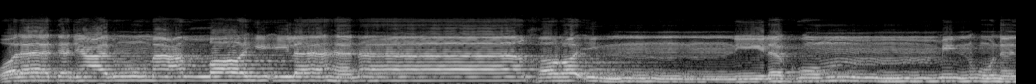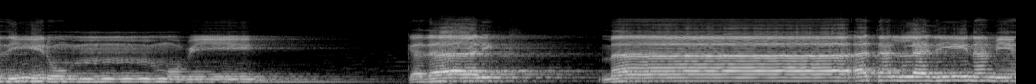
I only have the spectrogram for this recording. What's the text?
ولا تجعلوا مع الله إلهنا آخر إني لكم منه نذير مبين. كذلك ما أتى الذين من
